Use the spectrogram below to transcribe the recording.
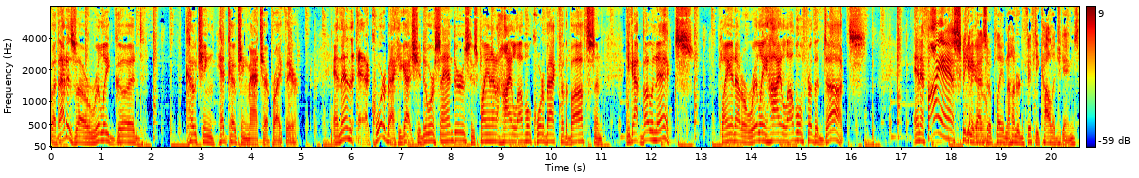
but that is a really good coaching head coaching matchup right there. And then uh, quarterback, you got Shedeur Sanders, who's playing at a high level, quarterback for the Buffs, and you got Bo Nix playing at a really high level for the Ducks. And if I ask Speaking you, of guys who have played in 150 college games,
